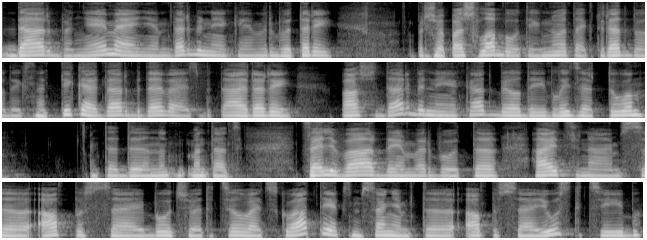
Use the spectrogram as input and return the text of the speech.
darba ņēmējiem, darbiniekiem, varbūt arī par šo pašu labbūtību noteikti ir atbildīgs ne tikai darba devējs, bet tā ir arī paša darbinieka atbildība līdz ar to Tad eh, nu, man tāds ceļu vārdiem varbūt eh, aicinājums eh, apusēji būt šo cilvēcisko attieksmi, saņemt apusēju uzticību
